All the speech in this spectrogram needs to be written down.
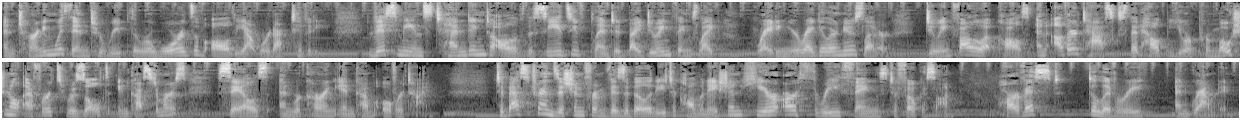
and turning within to reap the rewards of all the outward activity. This means tending to all of the seeds you've planted by doing things like writing your regular newsletter, doing follow up calls, and other tasks that help your promotional efforts result in customers, sales, and recurring income over time. To best transition from visibility to culmination, here are three things to focus on harvest, delivery, and grounding.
